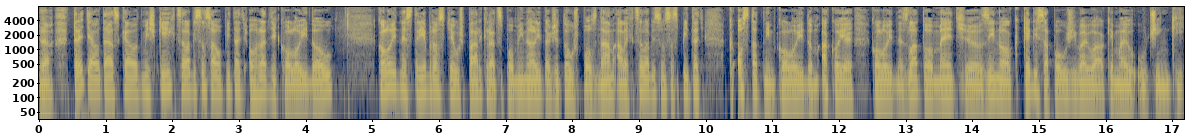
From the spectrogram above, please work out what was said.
ja. Tretia otázka od Myšky. Chcela by som sa opýtať ohľadne koloidov. Koloidné striebro ste už párkrát spomínali, takže to už poznám, ale chcela by som sa spýtať k ostatným koloidom, ako je koloidné zlato, meď, zinok, kedy sa používajú a aké majú účinky.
